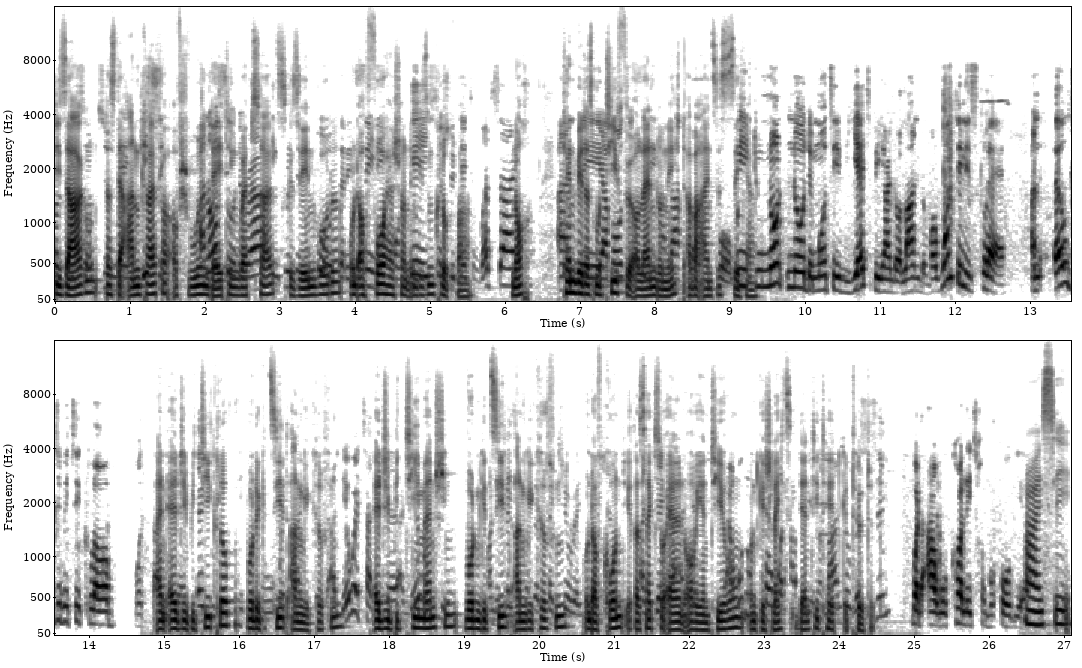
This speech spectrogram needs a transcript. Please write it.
die sagen, dass der Angreifer auf schwulen also Dating-Websites gesehen wurde und auch vorher schon in diesem Club war. Noch kennen wir das Motiv für Orlando nicht, aber eins ist sicher. Ein LGBT-Club wurde gezielt angegriffen, LGBT-Menschen wurden gezielt angegriffen und aufgrund ihrer sexuellen Orientierung und Geschlechtsidentität getötet but I will call it homophobia. I see.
